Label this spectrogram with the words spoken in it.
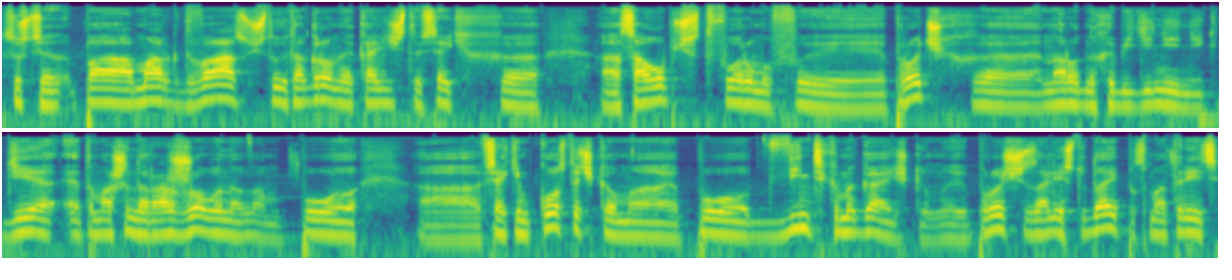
Слушайте, по Марк 2 существует огромное количество всяких э, а, сообществ, форумов и прочих э, народных объединений, где эта машина разжевана там, по всяким косточкам, по винтикам и гаечкам. И проще залезть туда и посмотреть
